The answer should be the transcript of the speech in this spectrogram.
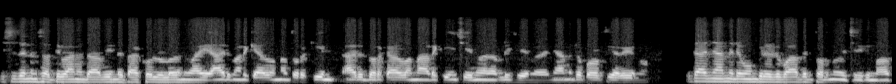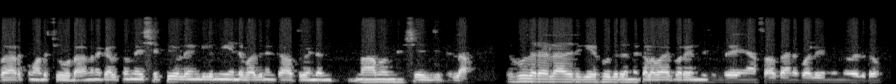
വിശുദ്ധനും സത്യവാനും ദാവീന്റെ താക്കോലുള്ളവനുമായി ആരും അടയ്ക്കാതെ വന്ന തുറക്കുകയും ആരും തുറക്കാതെ വന്ന അടയ്ക്കുകയും ചെയ്യുന്നവൻ അരളി ചെയ്യുന്നത് ഞാൻ എന്റെ പ്രവൃത്തി അറിയുന്നു. ഇതാ ഞാൻ നിന്റെ മുമ്പിൽ ഒരു വാതിൽ തുറന്നു വെച്ചിരിക്കുന്നു. അത് ആർക്കും അടച്ചുകൂടാ. അങ്ങനെ കൽപ്പന ശക്തിയുള്ളെങ്കിലും നീ എന്റെ വചനം കാത്തു. എന്റെ നാമം നിഷേധിച്ചിട്ടില്ല. യഹൂദരല്ലാതിരിക്കെ യഹൂദരെന്ന് കളവായി പറയുന്ന ചിന്തയെ ഞാൻ സാധാരണ പോലെ നിന്ന് വരുത്തും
